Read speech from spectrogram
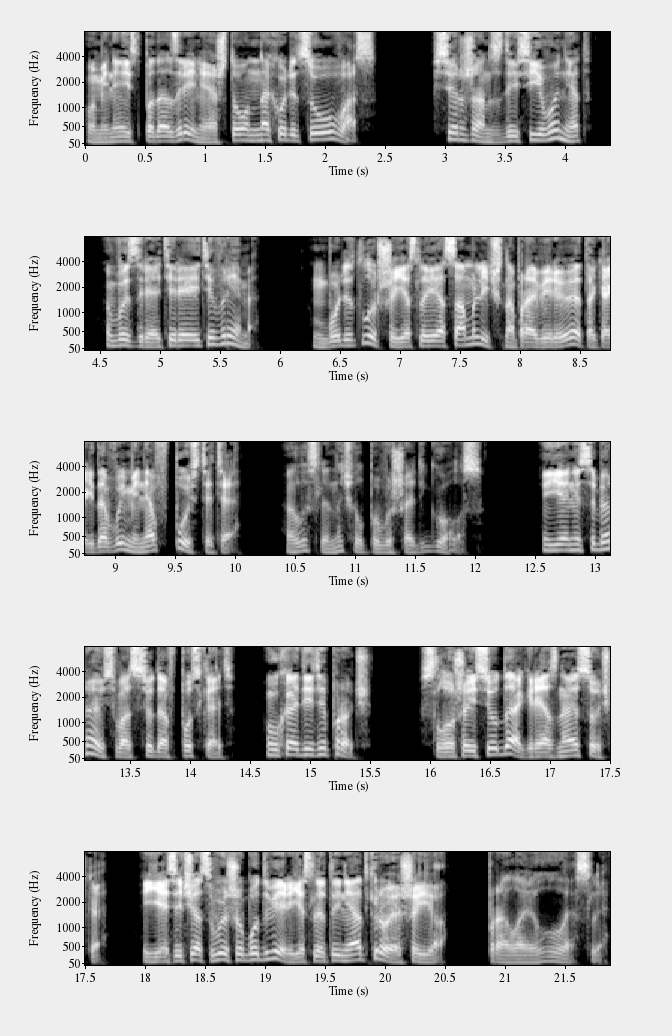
У меня есть подозрение, что он находится у вас». «Сержант, здесь его нет. Вы зря теряете время. Будет лучше, если я сам лично проверю это, когда вы меня впустите». Лесли начал повышать голос. «Я не собираюсь вас сюда впускать. Уходите прочь. Слушай сюда, грязная сучка. Я сейчас вышибу дверь, если ты не откроешь ее», — пролаял Лесли.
